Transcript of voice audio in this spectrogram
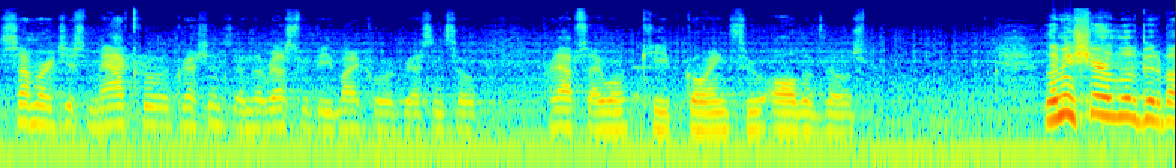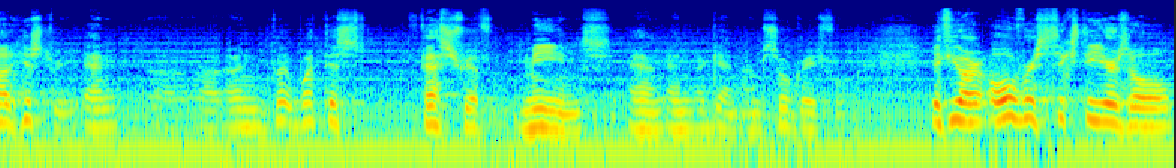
some are just macro aggressions, and the rest would be microaggressions. So perhaps I won't keep going through all of those. Let me share a little bit about history and, uh, and what this Festschrift means. And, and again, I'm so grateful. If you are over 60 years old,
